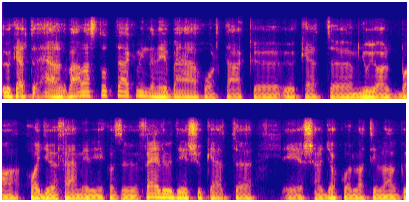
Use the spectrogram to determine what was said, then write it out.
Őket elválasztották, minden évben elhordták őket New Yorkba, hogy felmérjék az ő fejlődésüket, és hát gyakorlatilag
